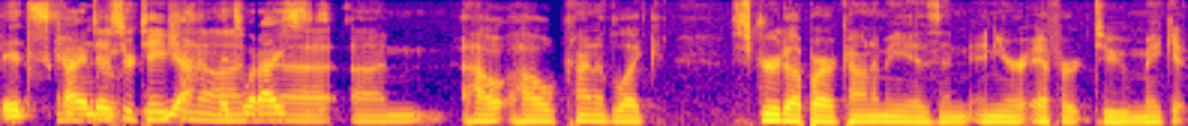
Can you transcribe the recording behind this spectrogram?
It's Your kind of dissertation yeah. on it's what I uh, on how how kind of like screwed up our economy is, and, and your effort to make it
